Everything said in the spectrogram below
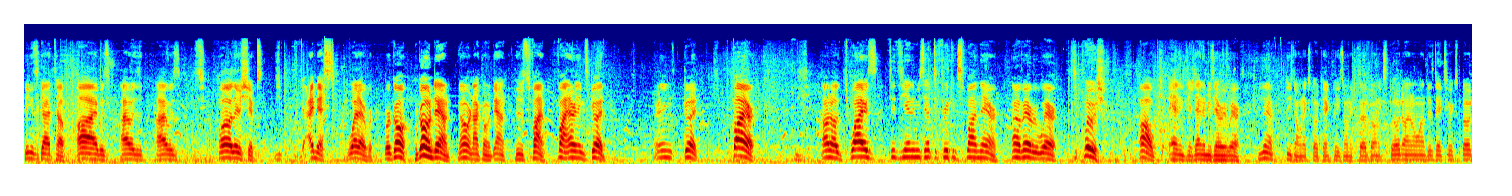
Things got tough. I was, I was, I was. Oh, there's ships. I missed. Whatever. We're going, we're going down. No, we're not going down. It's fine. Fine. Everything's good. Everything's good. Fire. I don't know. why did the enemies have to freaking spawn there? Out of everywhere. Boosh. Oh, there's enemies everywhere. Yeah, please don't explode, tank. Please don't explode. Don't explode. I don't want this tank to explode.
